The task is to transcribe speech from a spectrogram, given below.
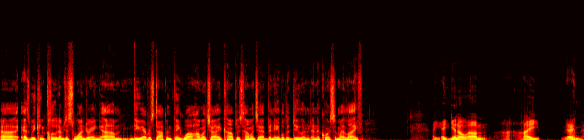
Uh, as we conclude, I'm just wondering um, do you ever stop and think, wow, how much I accomplished, how much I've been able to do in, in the course of my life? I, I- you know, um, I, I'm-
